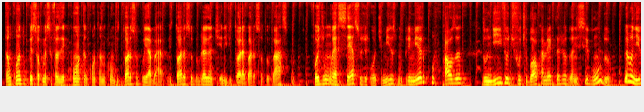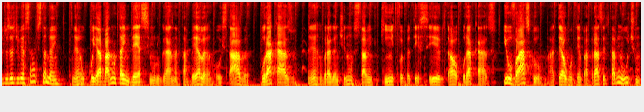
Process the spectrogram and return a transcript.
Então, quando o pessoal começou a fazer conta, contando com vitória sobre o Cuiabá, vitória sobre o Bragantino e vitória agora sobre o Vasco, foi de um excesso de otimismo, primeiro por causa do nível de futebol que a América está jogando, e segundo, pelo nível dos adversários também, né? O Cuiabá não está em décimo lugar na tabela, ou estava, por acaso. Né? O Bragantino estava em quinto, foi para terceiro e tal, por acaso. E o Vasco, até algum tempo atrás, ele estava em último,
